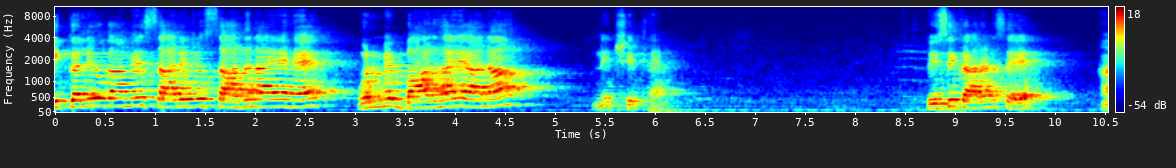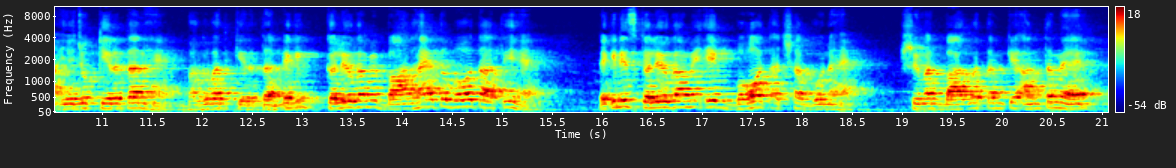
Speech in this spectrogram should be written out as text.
कि कलयुगा में सारे जो साधनाएँ हैं, उनमें बाधाएँ आना निश्चित है। तो इसी कारण से हाँ ये जो कीर्तन है, भगवत कीर्तन, लेकिन कलयुगा में बाधाएँ तो बहुत आती हैं, लेकिन इस कलयुगा में एक बहुत अच्छा गुण है। श्रीमद् भागवतम के अंत में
